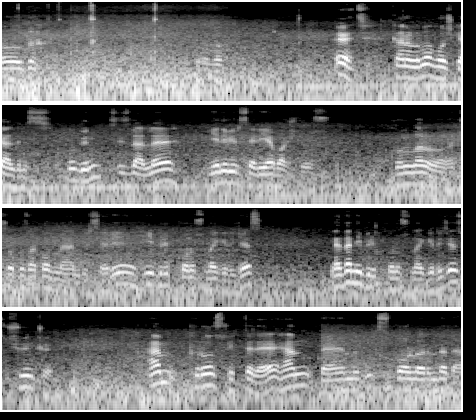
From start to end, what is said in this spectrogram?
Oldu. Evet, kanalıma hoş geldiniz. Bugün sizlerle yeni bir seriye başlıyoruz. Konular olarak çok uzak olmayan bir seri. Hibrit konusuna gireceğiz. Neden hibrit konusuna gireceğiz? Çünkü hem CrossFit'te de hem dayanıklılık sporlarında da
